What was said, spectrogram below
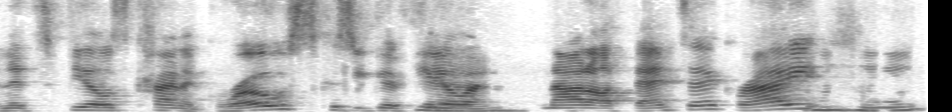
and it feels kind of gross because you could feel yeah. like not authentic, right? Mm-hmm.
